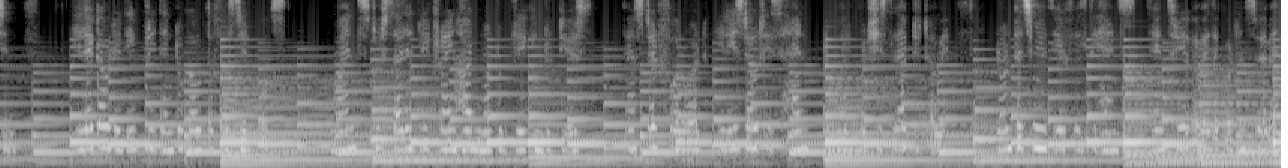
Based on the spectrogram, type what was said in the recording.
kitchen. He let out a deep breath and took out the first aid box. Wayne stood silently, trying hard not to break into tears. Then stepped forward. He reached out his hand to her, but she slapped it away. Don't touch me with your filthy hands. Then threw away the cotton swab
